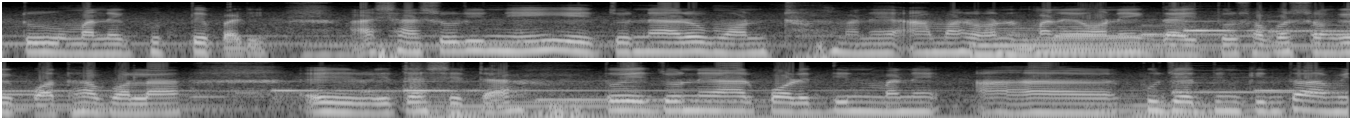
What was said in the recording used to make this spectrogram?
একটু মানে ঘুরতে পারি। আর শাশুড়ি নেই, এর জন্য আরও মন মানে আমার মানে অনেক দায়িত্ব। সবার সঙ্গে কথা বলা এটা, সেটা। তো এই জন্যে আর পরের দিন মানে পূজার দিন কিন্তু আমি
